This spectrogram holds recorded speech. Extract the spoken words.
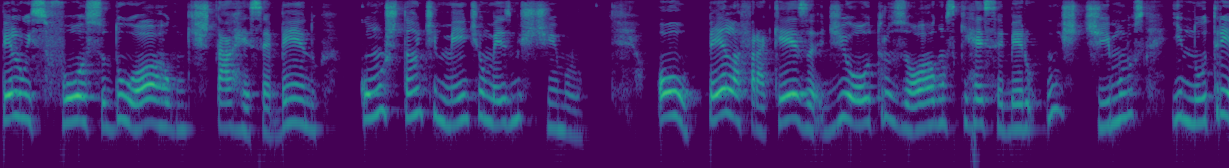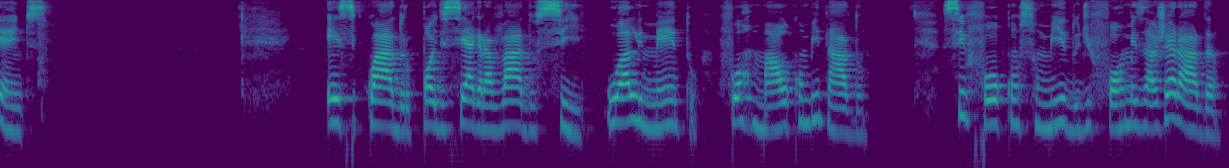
pelo esforço do órgão que está recebendo constantemente o mesmo estímulo, ou pela fraqueza de outros órgãos que receberam estímulos e nutrientes. Esse quadro pode ser agravado se o alimento for mal combinado se for consumido de forma exagerada.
